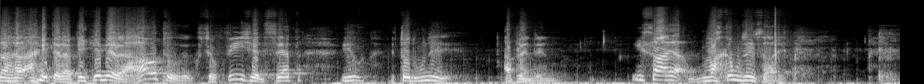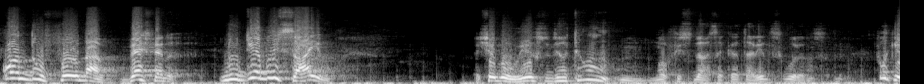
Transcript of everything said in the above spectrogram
A gente era pequena, era alto, com seu filho, etc. E, e todo mundo aprendendo. Ensaia, marcamos o ensaio. Quando foi na véspera, no dia do ensaio, chegou o Wilson e disse, tem um, ofício da Secretaria de Segurança. Por quê?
